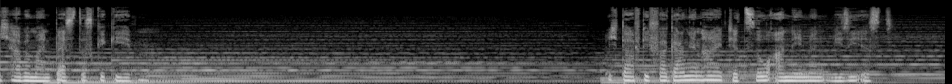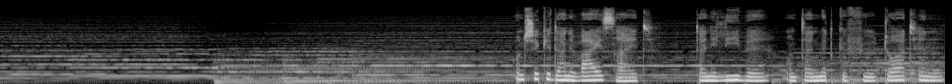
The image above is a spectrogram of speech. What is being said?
Ich habe mein Bestes gegeben. Ich darf die Vergangenheit jetzt so annehmen, wie sie ist. Und schicke deine Weisheit, deine Liebe und dein Mitgefühl dorthin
